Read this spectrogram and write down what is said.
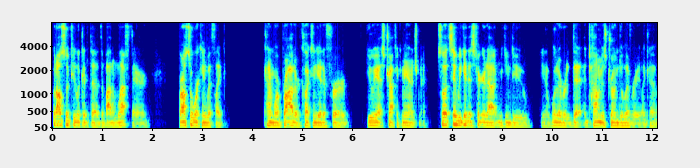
but also if you look at the the bottom left there, we're also working with like kind of more broader collecting data for UAS traffic management. So let's say we get this figured out and we can do you know whatever the autonomous drone delivery, like a,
